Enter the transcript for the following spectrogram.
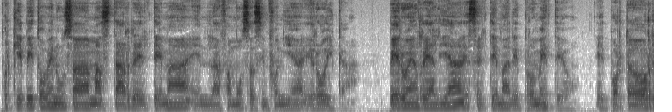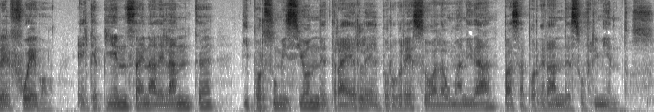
porque Beethoven usa más tarde el tema en la famosa Sinfonía Heroica, pero en realidad es el tema de Prometeo, el portador del fuego, el que piensa en adelante y por su misión de traerle el progreso a la humanidad pasa por grandes sufrimientos.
